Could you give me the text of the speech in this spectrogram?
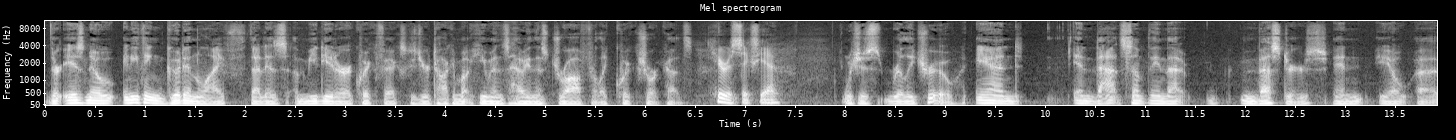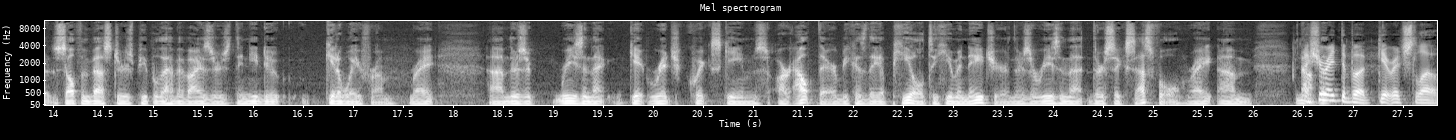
There is no anything good in life that is immediate or a quick fix because you're talking about humans having this draw for like quick shortcuts Heuristics, yeah. Which is really true. And and that's something that investors and you know uh, self investors, people that have advisors, they need to get away from. Right? Um, there's a reason that get rich quick schemes are out there because they appeal to human nature. And there's a reason that they're successful. Right? Um, I should that- write the book, Get Rich Slow.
